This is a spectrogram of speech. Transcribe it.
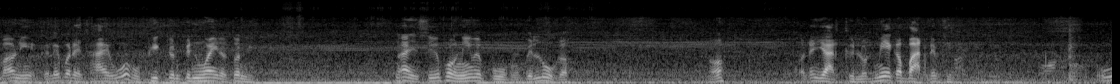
มาเอานี้ก็เลยบ่ได้ทายโอ้ผมพริกจนเป็นหน่วยแล้วต้นนี้น่าจะซื้อพวกนี้ไปปลูกเป็นลูกแล้ว เนาะขออนุญาตขึ้นรถเมฆกระบาดได้สิโอ้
